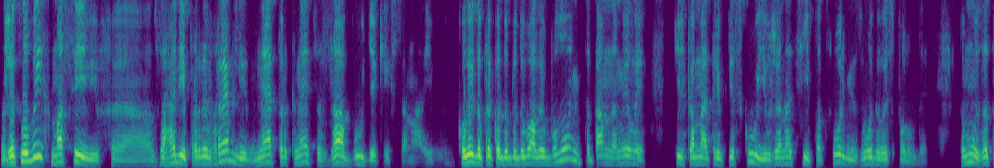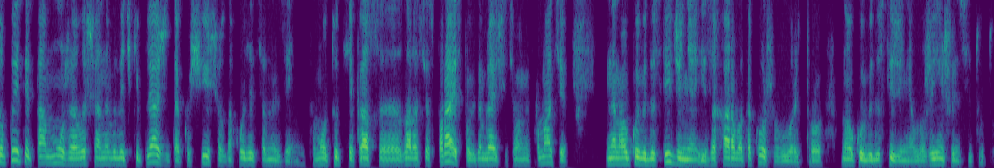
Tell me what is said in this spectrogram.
Житлових масивів, е, взагалі, прорив греблі не торкнеться за будь-яких сценаріїв. Коли, до прикладу, будували Болонь, то там намили кілька метрів піску і вже на цій платформі зводили споруди. Тому затопити там може лише невеличкі пляжі та кущі, що знаходяться в низині. Тому тут якраз е, зараз я спираюсь, повідомляючи цю вам інформацію, на наукові дослідження, і Захарова також говорить про наукові дослідження, але вже іншого інституту.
